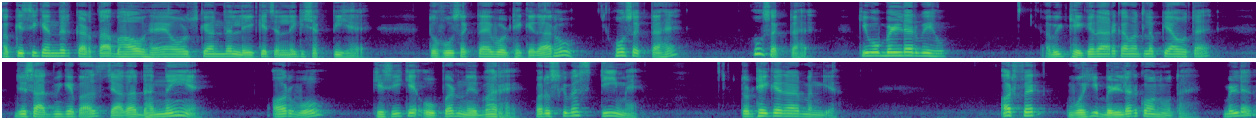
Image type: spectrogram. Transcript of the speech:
अब किसी के अंदर कर्ता भाव है और उसके अंदर लेके चलने की शक्ति है तो हो सकता है वो ठेकेदार हो हो सकता है, हो सकता है कि वो बिल्डर भी हो। अभी ठेकेदार का मतलब क्या होता है? जिस आदमी के पास ज़्यादा धन नहीं है और वो किसी के ऊपर निर्भर है, पर उसके पास टीम है तो ठेकेदार बन गया। और फिर वही बिल्डर कौन होता है? बिल्डर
